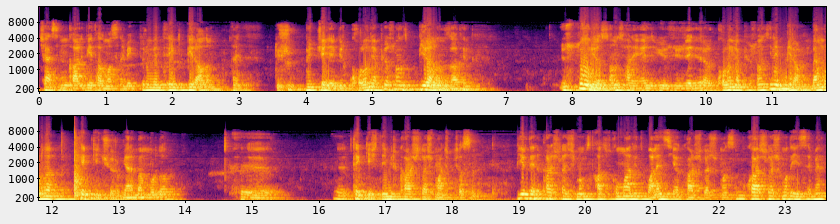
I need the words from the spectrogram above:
Chelsea'nin galibiyet almasını bekliyorum ve direkt bir aldım. Hani düşük bütçeli bir kolon yapıyorsanız bir alın zaten. Üstü oynuyorsanız hani 50 100 150 lira kolon yapıyorsanız yine bir alın. Ben burada tek geçiyorum. Yani ben burada e, e, tek geçtiğim bir karşılaşma açıkçası. Bir diğer karşılaşmamız Atletico Madrid Valencia karşılaşması. Bu karşılaşmada ise ben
